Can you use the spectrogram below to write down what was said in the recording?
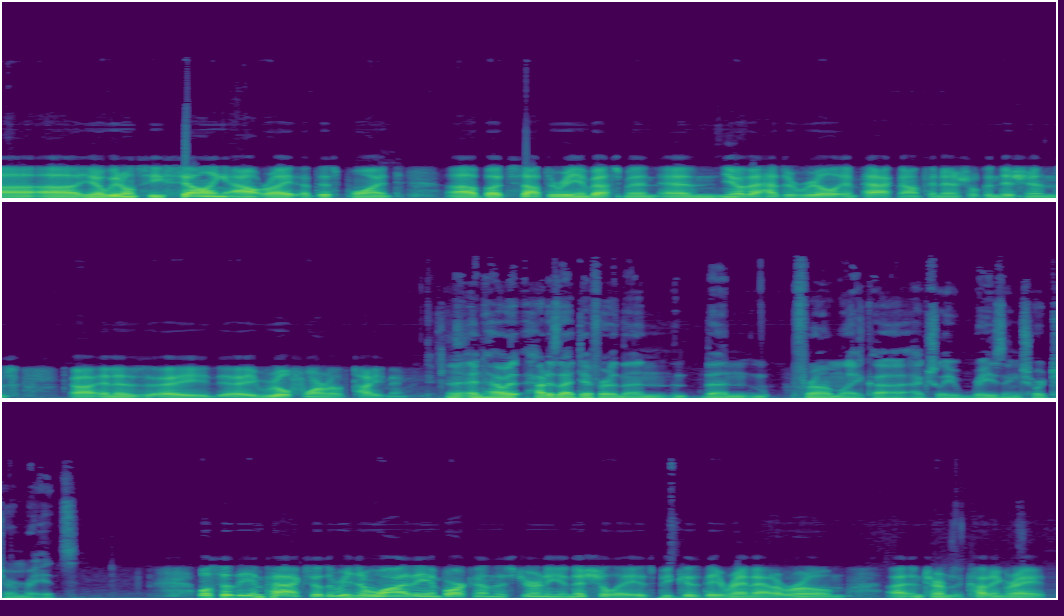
uh, you know, we don't see selling outright at this point, uh, but stop the reinvestment, and you know that has a real impact on financial conditions uh, and is a a real form of tightening. And how how does that differ than than from like uh, actually raising short term rates? Well, so the impact, so the reason why they embarked on this journey initially is because they ran out of room uh, in terms of cutting rates.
